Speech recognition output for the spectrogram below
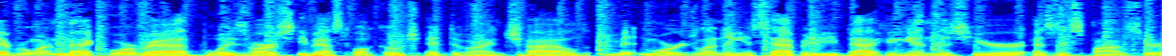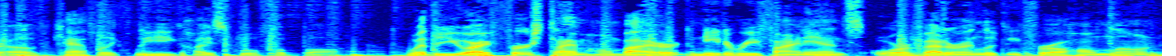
Everyone, Matt Horvath, boys varsity basketball coach at Divine Child. Mitten Mortgage Lending is happy to be back again this year as a sponsor of Catholic League High School Football. Whether you are a first time homebuyer, need a refinance, or a veteran looking for a home loan,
